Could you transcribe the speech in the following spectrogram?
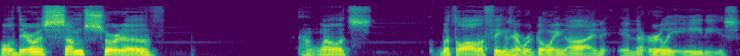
Well, there was some sort of uh, well, it's with all the things that were going on in the early 80s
